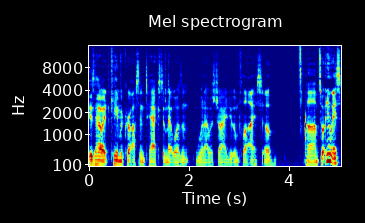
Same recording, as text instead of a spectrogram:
is how it came across in text, and that wasn't what I was trying to imply. So. Um, so, anyways,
